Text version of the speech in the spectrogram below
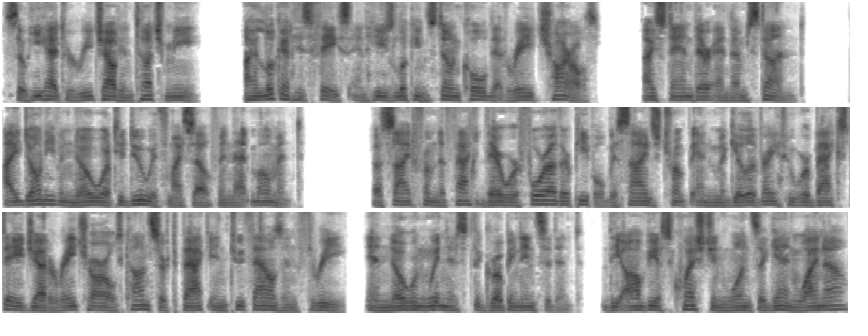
so he had to reach out and touch me. I look at his face and he's looking stone cold at Ray Charles. I stand there and I'm stunned. I don't even know what to do with myself in that moment. Aside from the fact there were four other people besides Trump and McGillivray who were backstage at a Ray Charles concert back in 2003, and no one witnessed the groping incident, the obvious question once again why now?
